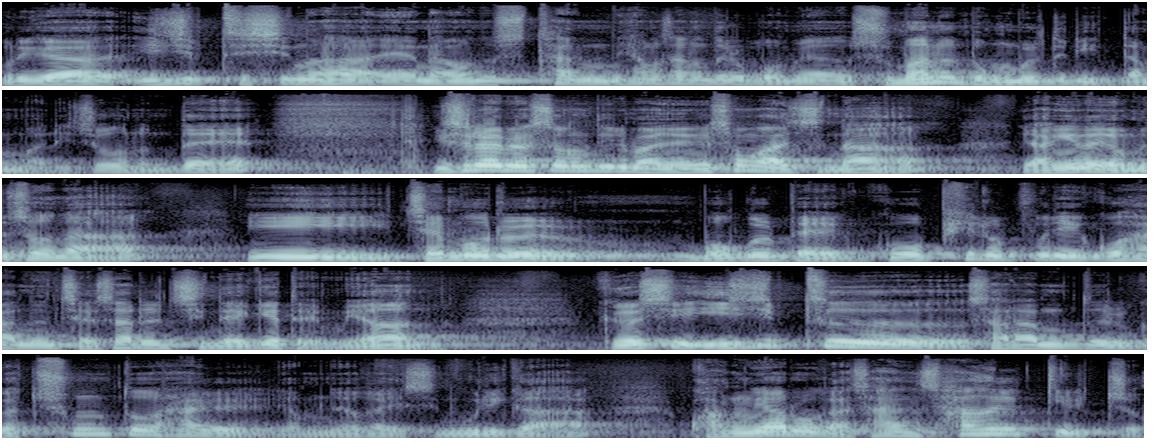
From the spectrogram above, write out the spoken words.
우리가 이집트 신화에 나오는 숱한 형상들을 보면 수많은 동물들이 있단 말이죠. 그런데 이스라엘 백성들이 만약에 송아지나 양이나 염소나 이 제물을 목을 베고 피를 뿌리고 하는 제사를 지내게 되면 그것이 이집트 사람들과 충돌할 염려가 있으니 우리가 광야로 가서 한 사흘길쯤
